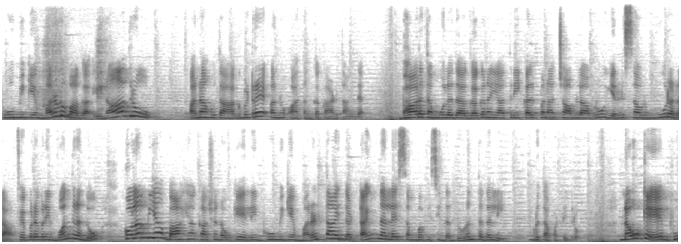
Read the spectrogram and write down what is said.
ಭೂಮಿಗೆ ಮರಳುವಾಗ ಏನಾದರೂ ಅನಾಹುತ ಆಗ್ಬಿಟ್ರೆ ಅನ್ನೋ ಆತಂಕ ಕಾಡ್ತಾ ಇದೆ. ಭಾರತ ಮೂಲದ ಗಗನಯಾತ್ರಿ ಕಲ್ಪನಾ ಚಾವ್ಲಾ ಅವರು ಎರಡ್ ಸಾವಿರದ ಮೂರರ ಫೆಬ್ರವರಿ ಒಂದರಂದು ಕೊಲಂಬಿಯಾ ಬಾಹ್ಯಾಕಾಶ ನೌಕೆಯಲ್ಲಿ ಭೂಮಿಗೆ ಮರಳ್ತಾ ಇದ್ದ ಟೈಮ್ನಲ್ಲೇ ಸಂಭವಿಸಿದ ದುರಂತದಲ್ಲಿ ಮೃತಪಟ್ಟಿದ್ರು. ನೌಕೆ ಭೂ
